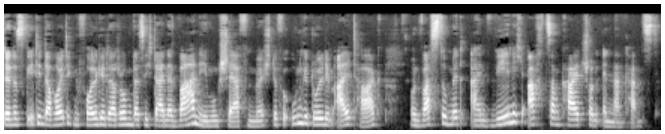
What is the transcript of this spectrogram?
Denn es geht in der heutigen Folge darum, dass ich deine Wahrnehmung schärfen möchte für Ungeduld im Alltag und was du mit ein wenig Achtsamkeit schon ändern kannst.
